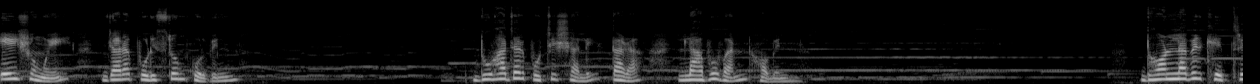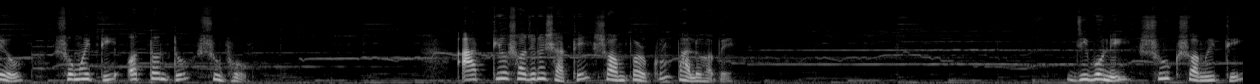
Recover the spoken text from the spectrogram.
এই সময়ে যারা পরিশ্রম করবেন দু হাজার পঁচিশ সালে তারা লাভবান হবেন। ধন লাভের ক্ষেত্রেও সময়টি অত্যন্ত শুভ। আত্মীয় স্বজনের সাথে সম্পর্ক ভালো হবে। জীবনে সুখ সমৃদ্ধি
